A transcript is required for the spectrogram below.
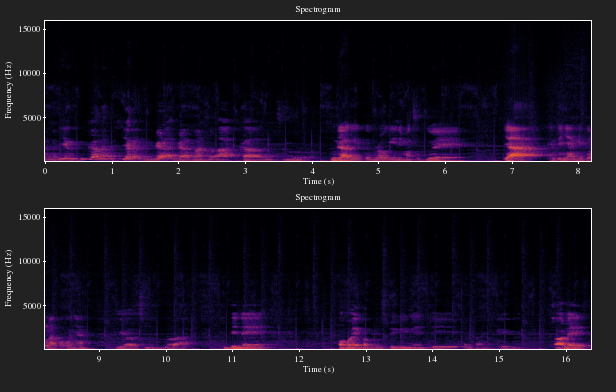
ya enggak lah Ya kan nggak nggak masuk akal, Cuk. enggak gitu bro gini maksud gue ya intinya gitulah pokoknya Ya semoga intinya pokoknya public speakingnya diperbaiki. Soalnya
